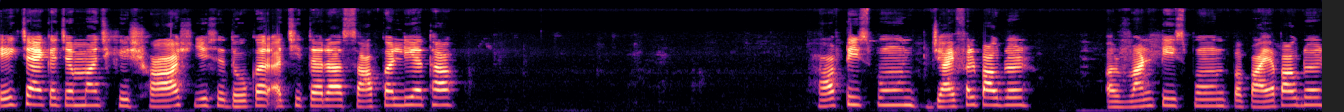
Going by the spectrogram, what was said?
एक चाय का चम्मच खिशखाश जिसे धोकर अच्छी तरह साफ़ कर लिया था हाफ़ टी स्पून जायफल पाउडर और वन टीस्पून पपाया पाउडर।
